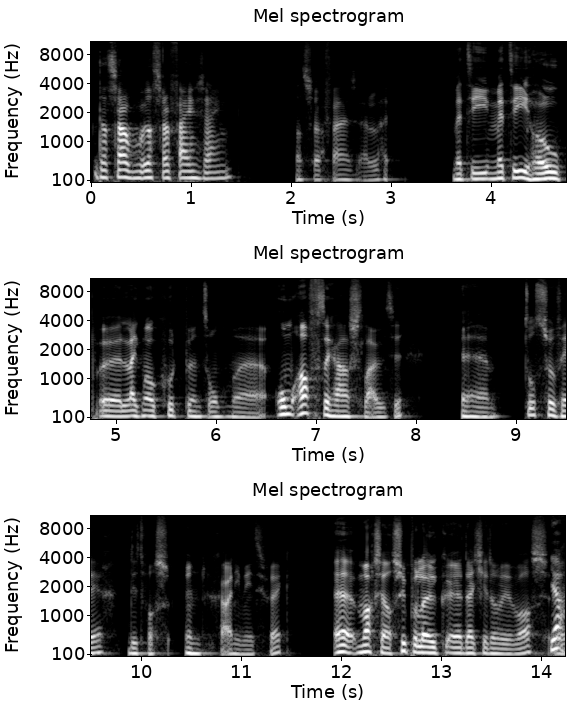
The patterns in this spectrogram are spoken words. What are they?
Dat zou, dat zou fijn zijn. Dat zou fijn zijn. Met die, met die hoop eh, lijkt me ook een goed punt om, eh, om af te gaan sluiten. Ehm, tot zover. Dit was een geanimeerd gesprek. Eh, Marcel, superleuk eh, dat je er weer was. Ja,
